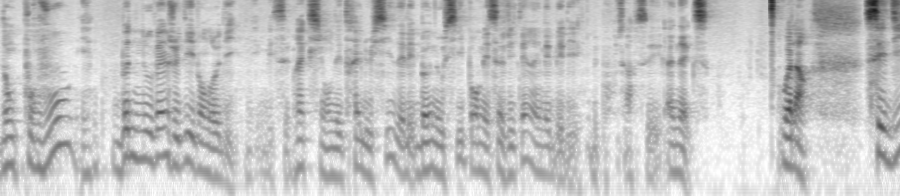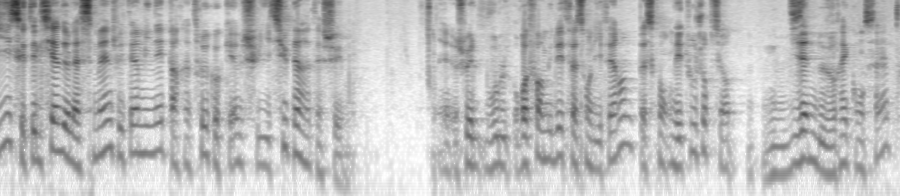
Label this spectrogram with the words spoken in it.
Donc pour vous, il y a une bonne nouvelle jeudi et vendredi. Mais, c'est vrai que si on est très lucide, elle est bonne aussi pour mes sagittaires et mes béliers. Mais pour ça, c'est annexe. Voilà, c'est dit, c'était le ciel de la semaine. Je vais terminer par un truc auquel je suis super attaché. Euh, je vais vous le reformuler de façon différente parce qu'on est toujours sur une dizaine de vrais concepts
